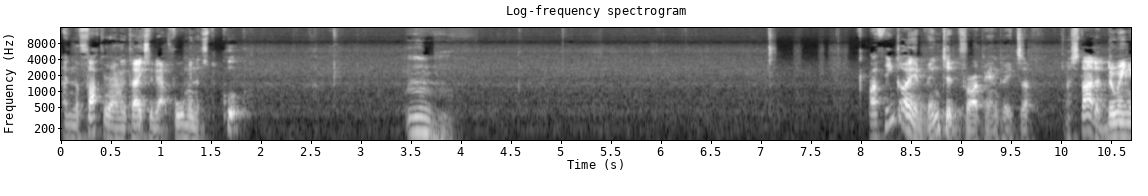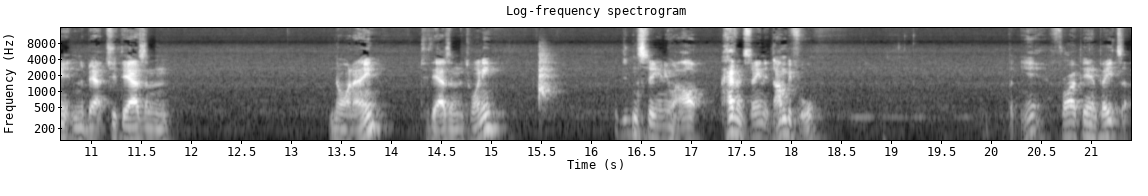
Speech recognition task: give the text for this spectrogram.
And the fucker only takes about four minutes to cook. Mmm. I think I invented fry pan pizza. I started doing it in about 2019, 2020. I didn't see anyone, I haven't seen it done before. But yeah, fry pan pizza.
